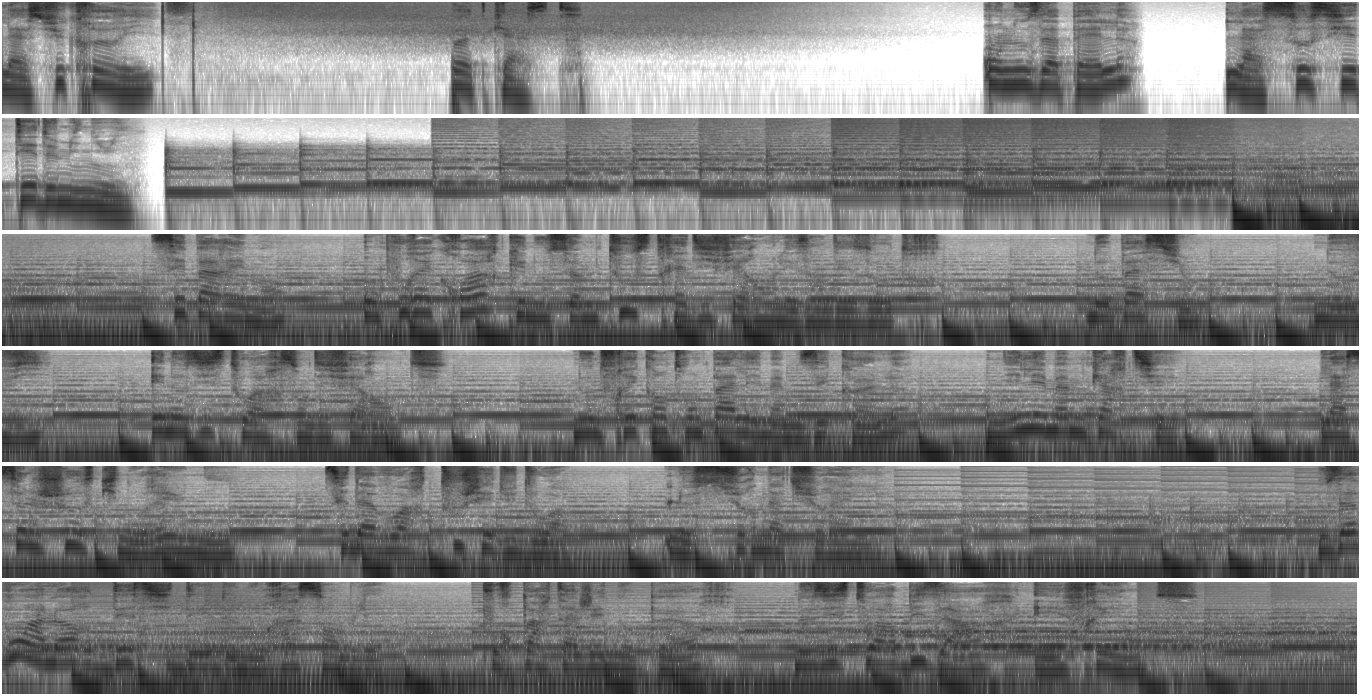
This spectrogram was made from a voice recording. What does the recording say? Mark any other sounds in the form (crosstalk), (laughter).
La sucrerie. Podcast. On nous appelle la Société de minuit. Séparément, on pourrait croire que nous sommes tous très différents les uns des autres. Nos passions, nos vies et nos histoires sont différentes. Nous ne fréquentons pas les mêmes écoles, ni les mêmes quartiers. La seule chose qui nous réunit, c'est d'avoir touché du doigt le surnaturel. Nous avons alors décidé de nous rassembler pour partager nos peurs, nos histoires bizarres et effrayantes.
